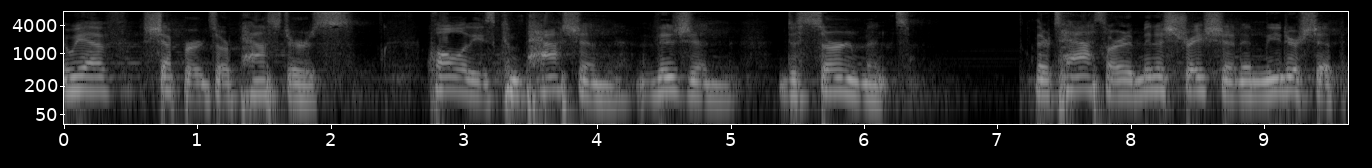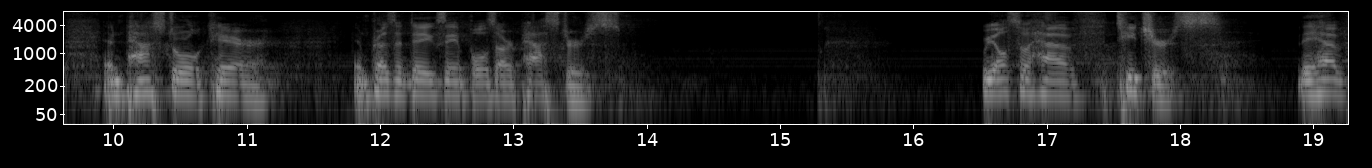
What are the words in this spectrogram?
And we have shepherds or pastors qualities compassion, vision, discernment. Their tasks are administration and leadership and pastoral care. And present day examples are pastors. We also have teachers. They have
